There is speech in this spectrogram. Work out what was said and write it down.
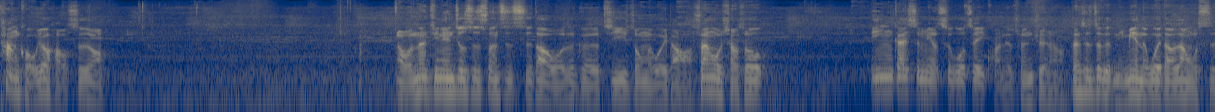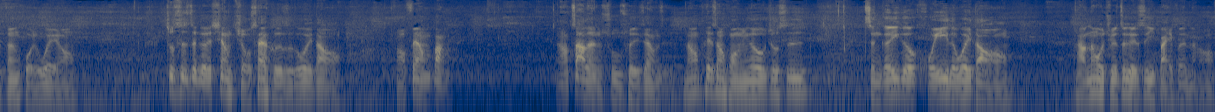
烫口又好吃哦！哦，那今天就是算是吃到我这个记忆中的味道啊。虽然我小时候应该是没有吃过这一款的春卷哦，但是这个里面的味道让我十分回味哦。就是这个像韭菜盒子的味道哦，哦非常棒。然后炸的很酥脆这样子，然后配上黄鱼肉，就是整个一个回忆的味道哦。好，那我觉得这个也是一百分的哦。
